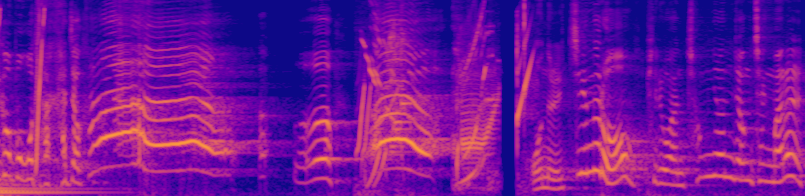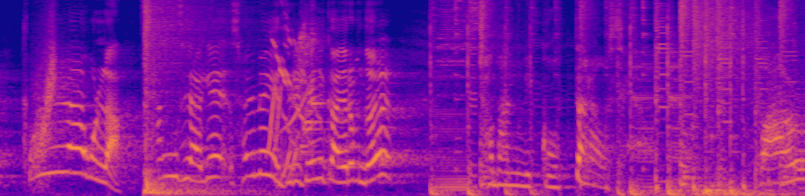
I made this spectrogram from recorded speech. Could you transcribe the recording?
이거 보고 다 가져가. 어, 아! 오늘 찐으로 필요한 청년 정책만을 골라 골라 상세하게 설명해 드릴 테니까 여러분들 저만 믿고 따라오세요. 와우.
